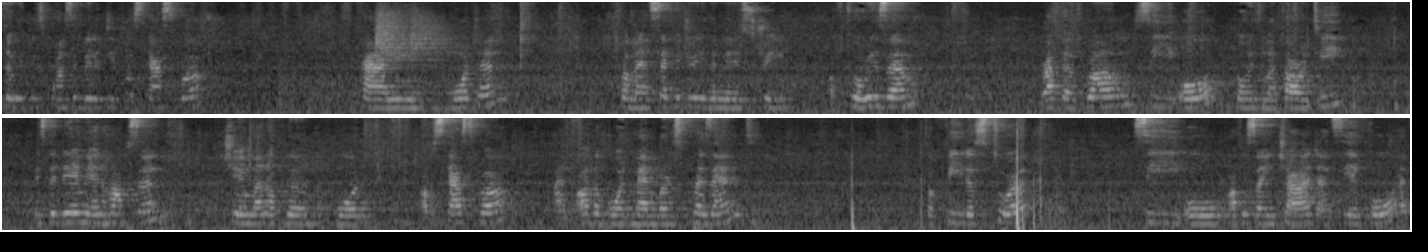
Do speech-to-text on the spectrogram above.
Minister with responsibility for SCASPA, Carly Morton, Permanent Secretary in the Ministry of Tourism, Raquel Brown, CEO, Tourism Authority, Mr. Damien Hobson, Chairman of the Board of SCASPA, and other board members present, Fafida Stewart, CEO, Officer in Charge and CFO at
